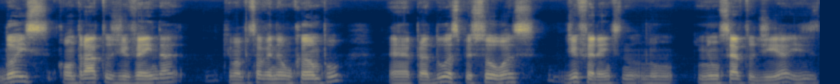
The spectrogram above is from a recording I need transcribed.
Dois contratos de venda que uma pessoa vendeu um campo é, para duas pessoas diferentes no, em um certo dia e,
